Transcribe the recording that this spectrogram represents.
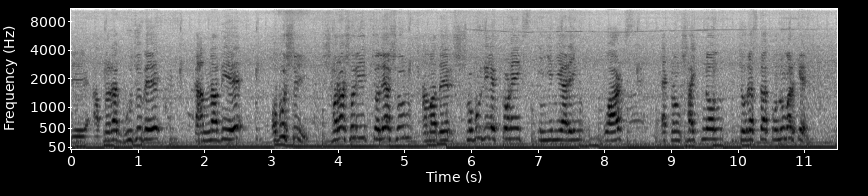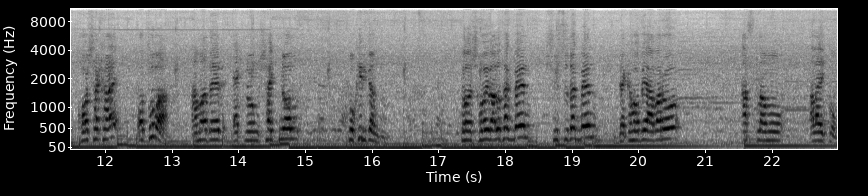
যে আপনারা গুজবে কান্না দিয়ে অবশ্যই সরাসরি চলে আসুন আমাদের সবুজ ইলেকট্রনিক্স ইঞ্জিনিয়ারিং ওয়ার্কস এক নং সাইকনল চৌরাস্তা কোনো মার্কেট খ শাখায় অথবা আমাদের এক নং সাইকনল ফকিরকান্দি তো সবাই ভালো থাকবেন সুস্থ থাকবেন। দেখা হবে আবারও। আসসালামু আলাইকুম।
